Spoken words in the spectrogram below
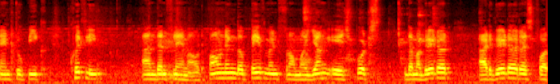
tend to peak quickly and then flame out. Pounding the pavement from a young age puts them a greater at greater risk for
